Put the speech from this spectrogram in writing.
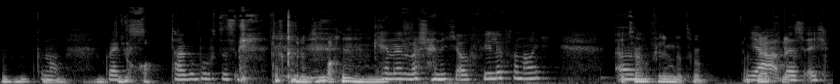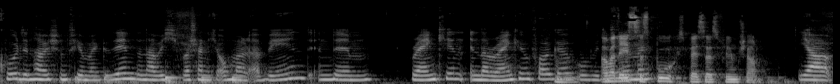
Mhm. genau. Gregs Ja. Tagebuch, das Das können Sie machen. kennen wahrscheinlich auch viele von euch. Gibt es auch Ähm, einen Film dazu? Ja, Netflix. der ist echt cool. Den habe ich schon viermal gesehen. Den habe ich wahrscheinlich auch mal erwähnt in dem Ranking, in der Ranking-Folge, wo wir die Mhm. Aber lest das Buch, ist besser als Film schauen. Ja,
